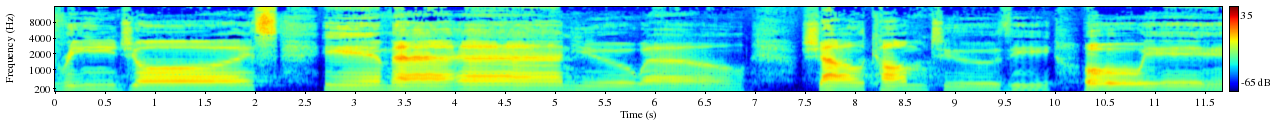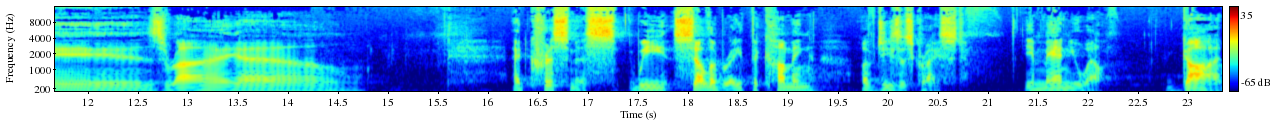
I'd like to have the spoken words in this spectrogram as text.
rejoice, Emmanuel shall come to thee, O Israel. At Christmas, we celebrate the coming of Jesus Christ, Emmanuel, God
